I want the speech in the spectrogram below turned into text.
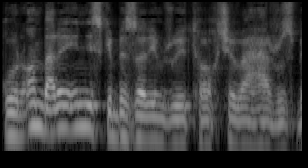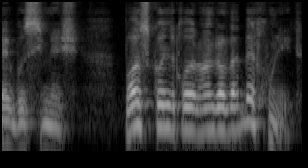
قرآن برای این نیست که بذاریم روی تاخچه و هر روز ببوسیمش. باز کنید قرآن رو و بخونید.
